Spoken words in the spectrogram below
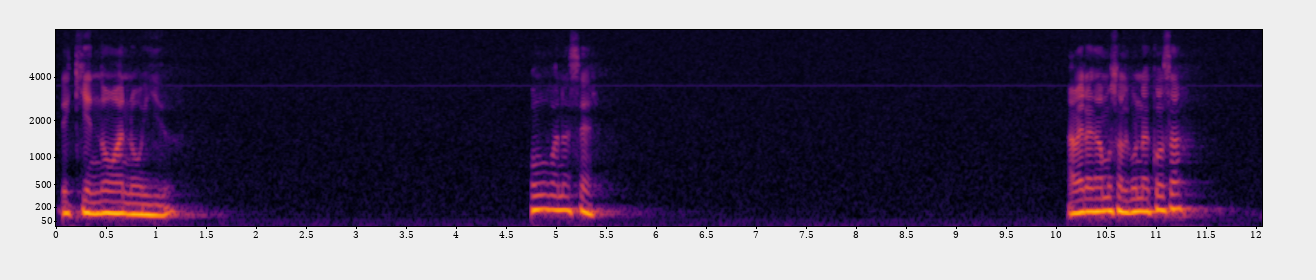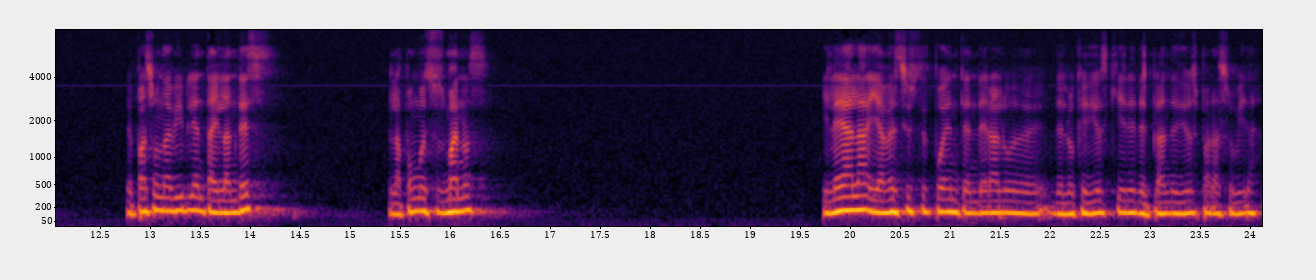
de quien no han oído? ¿Cómo van a hacer? A ver, hagamos alguna cosa. Le paso una Biblia en tailandés, se la pongo en sus manos y léala y a ver si usted puede entender algo de, de lo que Dios quiere, del plan de Dios para su vida.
